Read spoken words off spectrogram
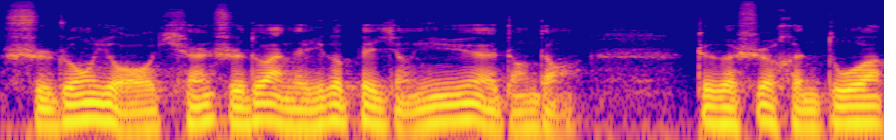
始终有全时段的一个背景音乐等等，这个是很多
